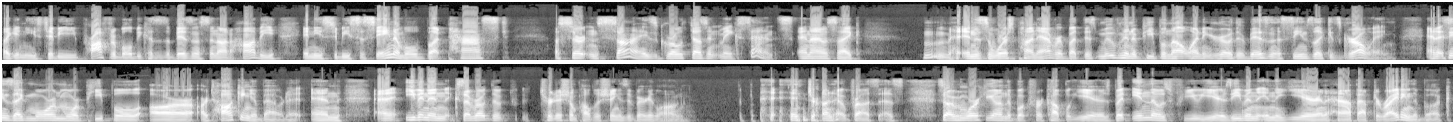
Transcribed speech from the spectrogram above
Like it needs to be profitable because it's a business and not a hobby. It needs to be sustainable, but past a certain size, growth doesn't make sense. And I was like, hmm, and it's the worst pun ever, but this movement of people not wanting to grow their business seems like it's growing. And it seems like more and more people are are talking about it. And, and even in, because I wrote the traditional publishing is a very long and drawn out process. So I've been working on the book for a couple years, but in those few years, even in the year and a half after writing the book,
